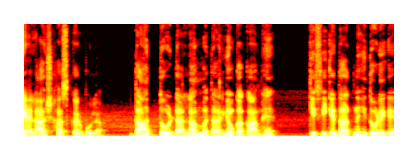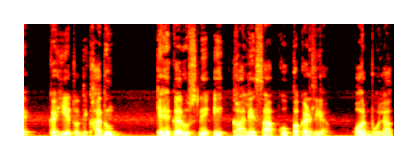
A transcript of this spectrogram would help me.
कैलाश हंसकर बोला, दांत तोड़ डालना मदारियों का काम है। किसी के दांत नहीं तोड़े गए। कहिए तो दिखा दूँ। कहकर उसने एक काले सांप को पकड़ लिया और बोला,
